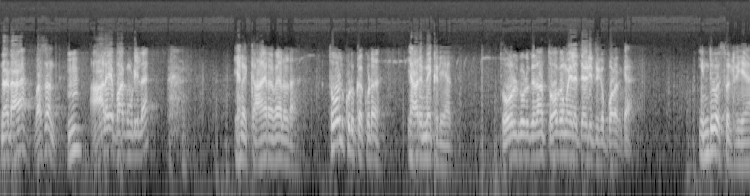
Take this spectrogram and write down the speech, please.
என்னடா வசந்த்? ம்? ஆளைய பார்க்க முடியல? எனக்கு ஆயிரம் வேலைடா. தோல் கொடுக்க கூட யாருமே கிடையாது. தோல் கொடுக்க தான் தோகமையில தேடிட்டு இருக்க போல இருக்க. இந்துவை சொல்றியா?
